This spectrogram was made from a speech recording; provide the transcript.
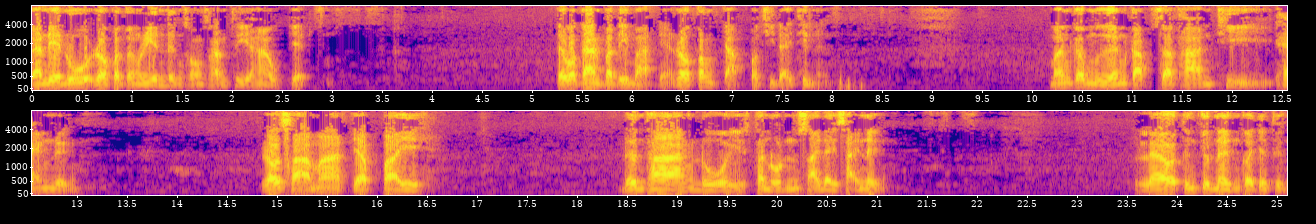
การเรียนรู้เราก็ต้องเรียนหนึ่งสองสามสี่ห้าหกเจ็ดแต่ว่าการปฏิบัติเนี่ยเราต้องจับเอาที่ใดที่หนึ่ง มันก็เหมือนกับสถานที่แห่งหนึ่ง เราสามารถจะไปเดินทางโดยถนนสายใดสายหนึ่ง แล้วถึงจุดหนึ่งก็จะถึง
